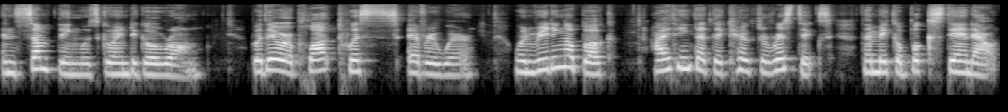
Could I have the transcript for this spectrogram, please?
and something was going to go wrong, but there were plot twists everywhere. When reading a book, I think that the characteristics that make a book stand out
